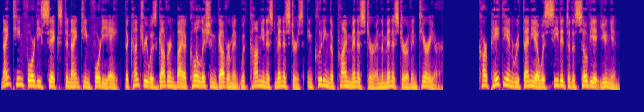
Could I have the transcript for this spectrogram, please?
1946 to 1948, the country was governed by a coalition government with communist ministers, including the Prime Minister and the Minister of Interior. Carpathian Ruthenia was ceded to the Soviet Union.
